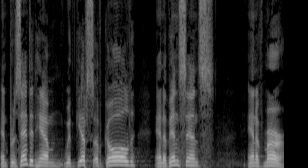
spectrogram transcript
and presented him with gifts of gold and of incense and of myrrh.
